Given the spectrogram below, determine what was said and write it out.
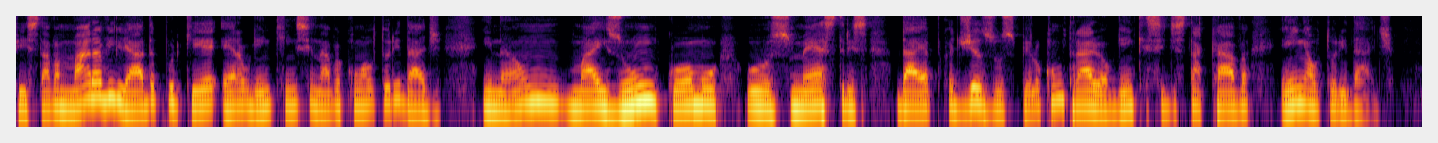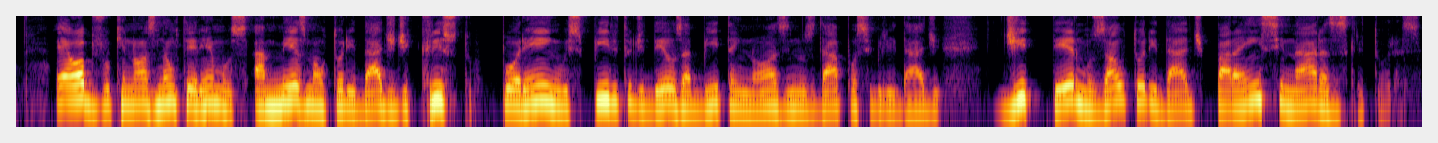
estava maravilhada porque era alguém que ensinava com autoridade e não mais um como os mestres da época de Jesus. Pelo contrário, alguém que se destacava em autoridade. É óbvio que nós não teremos a mesma autoridade de Cristo, porém o Espírito de Deus habita em nós e nos dá a possibilidade de termos autoridade para ensinar as Escrituras.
